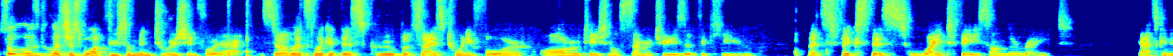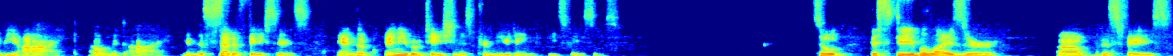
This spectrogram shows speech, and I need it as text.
So let's just walk through some intuition for that. So let's look at this group of size 24, all rotational symmetries of the cube. Let's fix this white face on the right. That's going to be I, element I, in the set of faces, and the, any rotation is permuting these faces. So the stabilizer of this face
